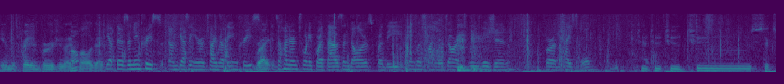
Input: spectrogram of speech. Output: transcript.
in the printed version, I Oh. apologize. Yep, there's an increase, I'm guessing you're talking about the increase. Right. It's hundred and twenty-four thousand dollars for the English language arts revision for the high school. Two, two, two, two, six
